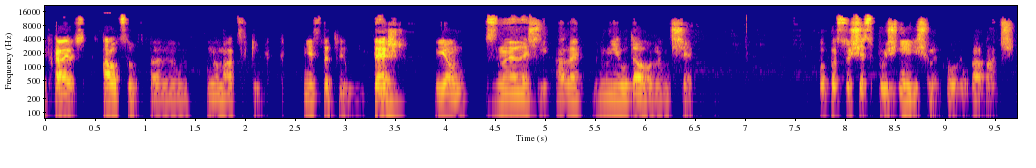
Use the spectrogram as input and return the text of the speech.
house- house'ów y, nomadzkich. Niestety też ją znaleźli, ale nie udało nam się. Po prostu się spóźniliśmy, kurwa mać.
